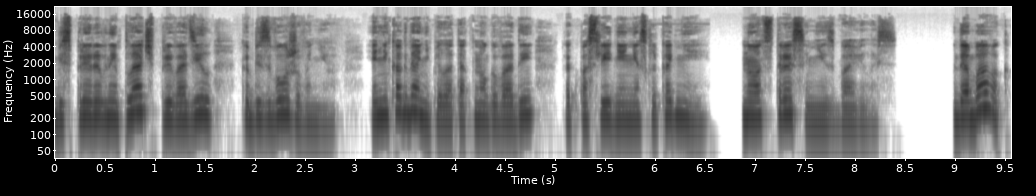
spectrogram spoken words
Беспрерывный плач приводил к обезвоживанию — я никогда не пила так много воды, как последние несколько дней, но от стресса не избавилась. Вдобавок,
